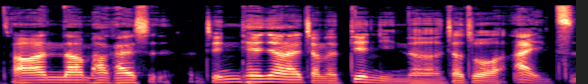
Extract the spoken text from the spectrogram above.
早安，那趴开始。今天要来讲的电影呢，叫做《爱子》。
